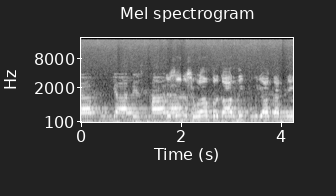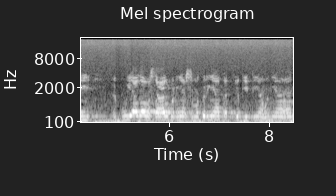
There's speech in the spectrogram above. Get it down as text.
ਪੂਜਾ ਵਿਸਥਾਰ ਕਿਸੇ ਨੂੰ 16 ਪ੍ਰਕਾਰ ਦੀ ਪੂਜਾ ਕਰਨੀ ਪੂਜਾ ਦਾ ਵਿਸਤਾਰ ਬੜੀਆਂ ਸਮੱਗਰੀਆਂ ਇਕੱਠ ਕੀਤੀਆਂ ਹੋਈਆਂ ਹਨ।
